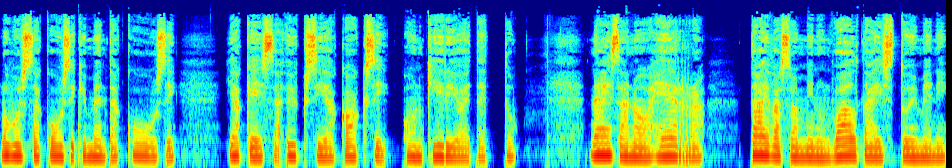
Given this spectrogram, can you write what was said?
luvussa 66 jakeissa 1 ja 2 on kirjoitettu. Näin sanoo Herra, taivas on minun valtaistuimeni,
